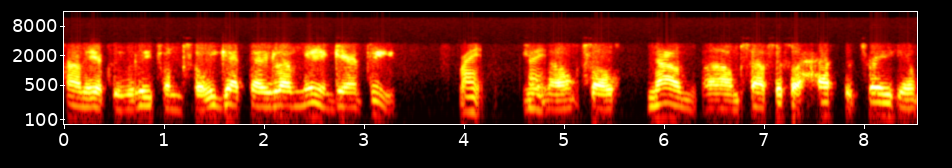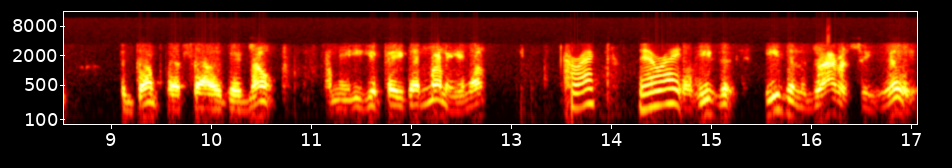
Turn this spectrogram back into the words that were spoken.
time they had to release him, so he got that 11 million guaranteed. Right. You Right. know, so now um, San Francisco has to trade him to dump that salary. They don't, I mean, he get paid that money, you know. Correct. Yeah, right. So he's the, he's in the driver's seat, really.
